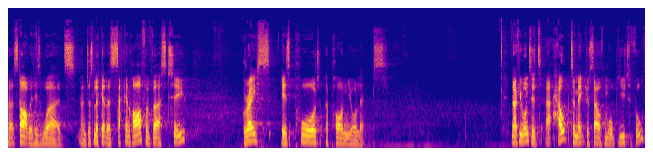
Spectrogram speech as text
Let's start with his words and just look at the second half of verse 2. Grace is poured upon your lips. Now, if you wanted uh, help to make yourself more beautiful,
